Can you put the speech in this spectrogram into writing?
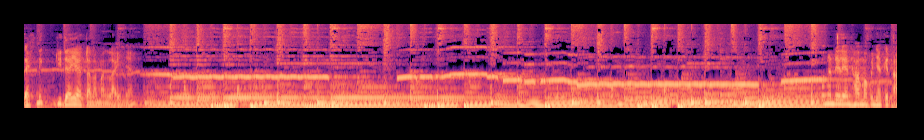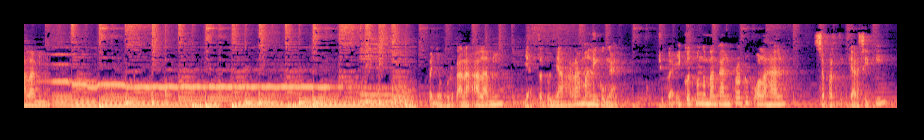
teknik budidaya tanaman lainnya, hama penyakit alami. Penyubur tanah alami yang tentunya ramah lingkungan. Juga ikut mengembangkan produk olahan seperti karsiti,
